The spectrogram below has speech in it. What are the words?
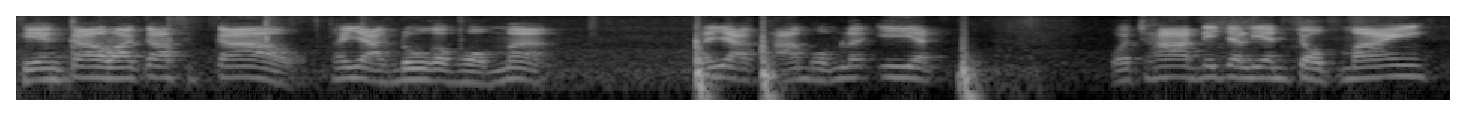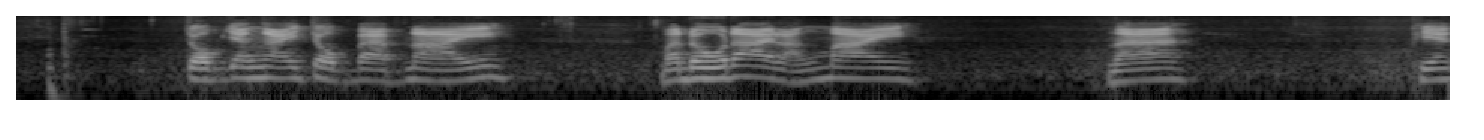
เพียง 999 ถ้าอยากดูกับผมอะ่ะถ้าอยากถามผมละเอียด ว่าชาตินี้จะเรียนจบไหม จบยังไงจบแบบไหน มาดูได้หลังไม่นะ เพียง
